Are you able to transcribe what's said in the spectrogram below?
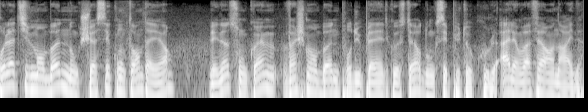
relativement bonnes donc je suis assez content d'ailleurs. Les notes sont quand même vachement bonnes pour du Planet Coaster donc c'est plutôt cool. Allez on va faire un ride.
